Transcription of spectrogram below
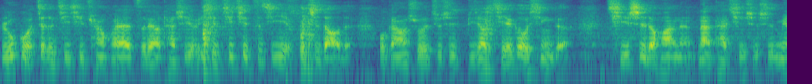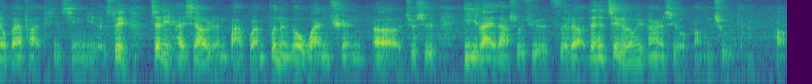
如果这个机器传回来的资料，它是有一些机器自己也不知道的，我。刚刚说就是比较结构性的歧视的话呢，那它其实是没有办法提醒你的，所以这里还是要人把关，不能够完全呃就是依赖大数据的资料，但是这个东西当然是有帮助的。好，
